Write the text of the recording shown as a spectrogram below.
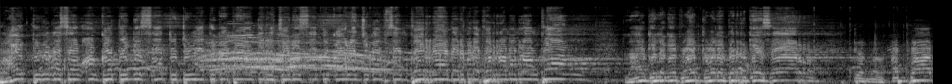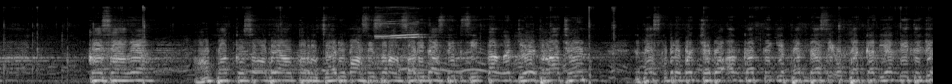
Baik 3-0 angka tinggi 1, 2, 3 yang terjadi satu kawalan cukup sempurna daripada bernama Melantang lagi-lagi poin kembali bergeser. Dengan 4 kosong ya. 4 kosong apa yang terjadi? Masih serang Sari Dustin si tangan Dewa Peracun lepas kembali mencoba angkat tinggi pondasi umpankan yang dituju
